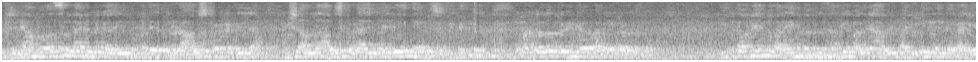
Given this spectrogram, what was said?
പക്ഷെ ഞാൻ പേഴ്സണലായിട്ട് ഒരു കാര്യം അദ്ദേഹത്തിനോട് ആവശ്യപ്പെട്ടിട്ടില്ല. പക്ഷെ അല്ല ആവശ്യപ്പെടാതിരിക്കട്ടെ എന്ന് ഞാൻ വിശ്വസിക്കുന്നു. മറ്റുള്ളവർക്ക് ഞാൻ പറഞ്ഞിട്ടുള്ളത് ഈ പറയുന്നത് സത്യം പറഞ്ഞാൽ അവർ മരിക്കുന്നതിന്റെ തലേ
